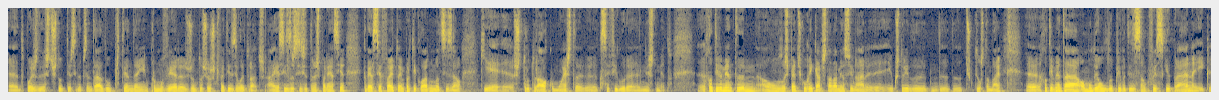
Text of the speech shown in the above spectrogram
eh, depois deste estudo ter sido apresentado, pretendem promover junto dos seus respectivos eleitorados. Há esse exercício de transparência que deve ser feito, em particular numa decisão que é eh, estrutural como esta eh, que se figura neste momento. Relativamente hum, a uns aspectos que o Ricardo estava a mencionar, eh, eu gostaria de, de, de discuti-los também. Eh, relativamente ao modelo de privatização que foi seguido para a ANA e que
